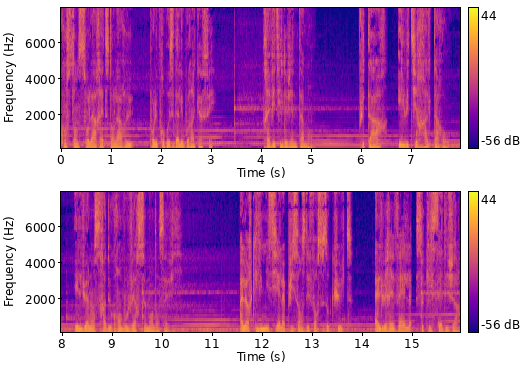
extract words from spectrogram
Constanzo l'arrête dans la rue pour lui proposer d'aller boire un café. Très vite, ils deviennent amants. Plus tard, il lui tirera le tarot et lui annoncera de grands bouleversements dans sa vie. Alors qu'il initie à la puissance des forces occultes, elle lui révèle ce qu'il sait déjà,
